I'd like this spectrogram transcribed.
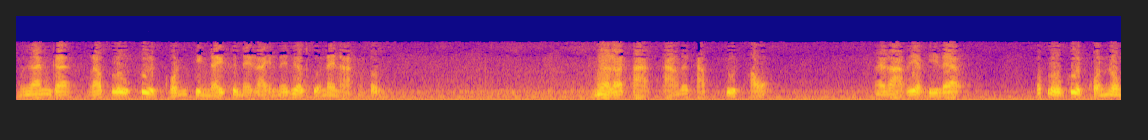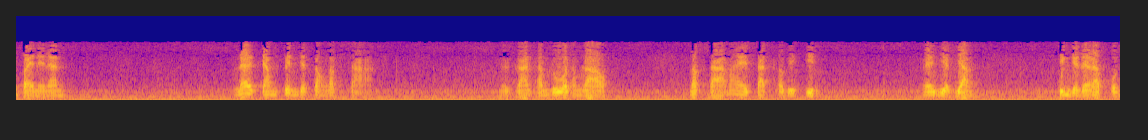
เหมือนกับเราปลูกพืชผลสิ่งใดขึ้นในไร่ในเรือกสวนในนาของตน เมื่อเราถากถางหรือทับจุดเผาให้ราบเรียบดีแล้ว ก็ปลูกพืชผลลงไปในนั้น และจำเป็นจะต้องรักษาโดยการทำรั้วทำราว รักษาไม่ให้สัตว์เข้าไปกินไม่เหยียบย่ำจึงจะได้รับผล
